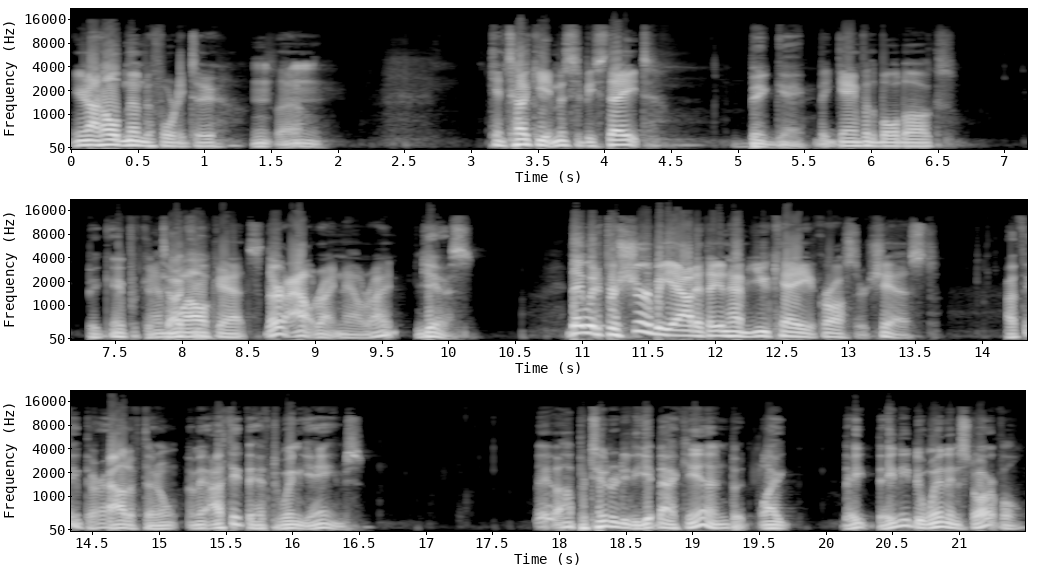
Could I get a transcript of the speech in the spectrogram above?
You're not holding them to 42. So. Kentucky at Mississippi State. Big game. Big game for the Bulldogs. Big game for Kentucky. And the Wildcats. They're out right now, right? Yes. They would for sure be out if they didn't have UK across their chest. I think they're out if they don't. I mean, I think they have to win games. They have opportunity to get back in, but like they they need to win in Starkville.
